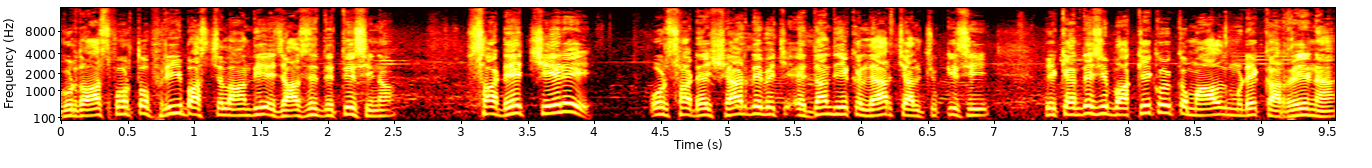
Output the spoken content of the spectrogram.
ਗੁਰਦਾਸਪੁਰ ਤੋਂ ਫ੍ਰੀ ਬੱਸ ਚਲਾਉਣ ਦੀ ਇਜਾਜ਼ਤ ਦਿੱਤੀ ਸੀ ਨਾ, ਸਾਡੇ ਚਿਹਰੇ ਔਰ ਸਾਡੇ ਸ਼ਹਿਰ ਦੇ ਵਿੱਚ ਇਦਾਂ ਦੀ ਇੱਕ ਲਹਿਰ ਚੱਲ ਚੁੱਕੀ ਸੀ ਇਹ ਕਹਿੰਦੇ ਸੀ, ਵਾਕਈ ਕੋਈ ਕਮਾਲ ਮੁੰਡੇ ਕਰ ਰਹੇ ਨਾ।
